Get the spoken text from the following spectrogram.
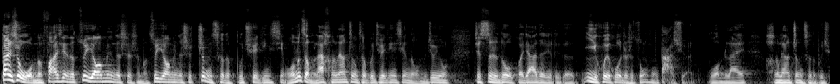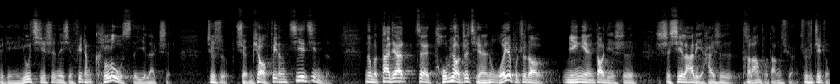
但是我们发现的最要命的是什么？最要命的是政策的不确定性。我们怎么来衡量政策不确定性呢？我们就用这四十多个国家的这个议会或者是总统大选，我们来衡量政策的不确定性，尤其是那些非常 close 的 election。就是选票非常接近的，那么大家在投票之前，我也不知道明年到底是是希拉里还是特朗普当选，就是这种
